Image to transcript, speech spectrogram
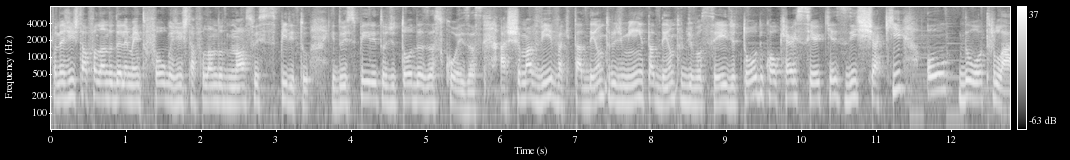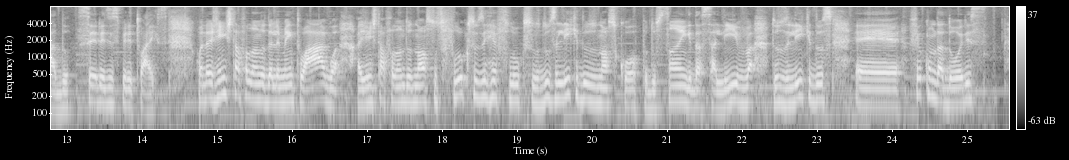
Quando a gente está falando do elemento fogo, a gente está falando do nosso espírito e do espírito de todas as coisas. A chama viva que está dentro de mim e está dentro de você e de todo e qualquer ser que existe aqui ou do outro lado, seres espirituais. Quando a gente está falando do elemento água, a gente está falando dos nossos fluxos e refluxos, dos líquidos do nosso corpo, do sangue, da saliva, dos líquidos é, fecundadores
